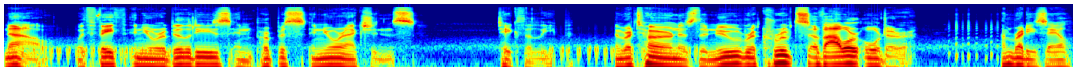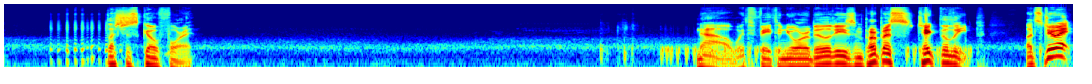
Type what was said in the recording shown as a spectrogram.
Now, with faith in your abilities and purpose in your actions, take the leap and return as the new recruits of our order. I'm ready, Zale. Let's just go for it. Now, with faith in your abilities and purpose, take the leap. Let's do it!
